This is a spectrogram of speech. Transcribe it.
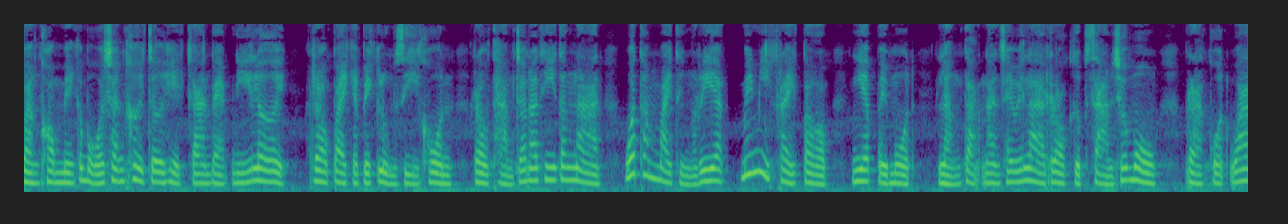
บางคอมเมนต์ก็บอกว่าฉันเคยเจอเหตุการณ์แบบนี้เลย เราไปกันไปกลุ่มสี่คน เราถามเจ้าหน้าที่ตั้งนาน ว่าทำไมถึงเรียก ไม่มีใครตอบ เงียบไปหมด หลังจากนั้นใช้เวลารอเกือบ 3 ชั่วโมง ปรากฏว่า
